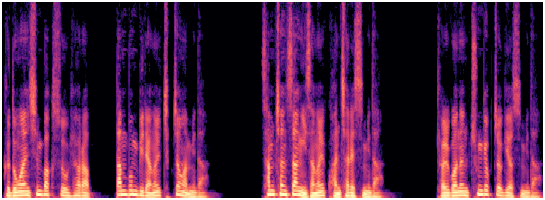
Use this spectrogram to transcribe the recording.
그동안 심박수, 혈압, 땀 분비량을 측정합니다. 3,000쌍 이상을 관찰했습니다. 결과는 충격적이었습니다.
